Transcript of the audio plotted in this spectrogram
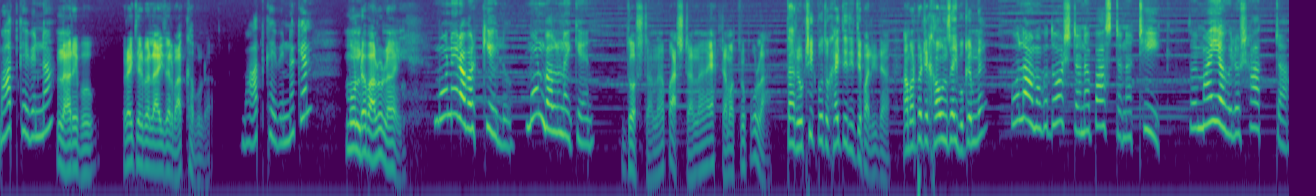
ভাত খাইবেন না? না রে বউ রাইতের বেলা আইজ আর ভাত খাব না। ভাত খাইবেন না কেন? মনটা ভালো নাই। মনের আবার কি হইল? মন ভালো নাই কেন? দশটা না পাঁচটা না একটা মাত্র পোলা। তারও ঠিক মতো খাইতে দিতে পারি না। আমার পেটে খাওন যাইব কেমনে? পোলা আমাকে দশটা না পাঁচটা না ঠিক। তো মাইয়া হইল সাতটা।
